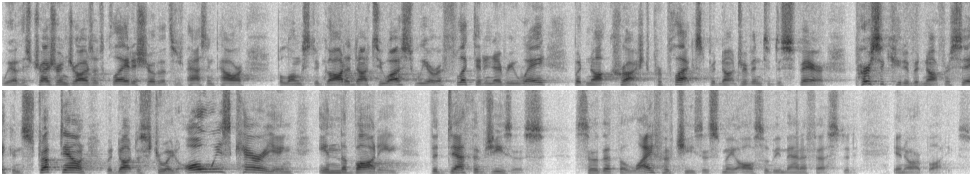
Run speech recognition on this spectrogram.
We have this treasure in jars of clay to show that the surpassing power belongs to God and not to us. We are afflicted in every way, but not crushed, perplexed, but not driven to despair, persecuted, but not forsaken, struck down, but not destroyed, always carrying in the body the death of Jesus, so that the life of Jesus may also be manifested in our bodies.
